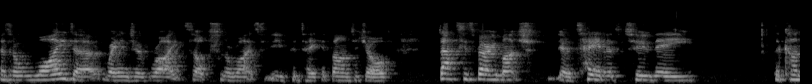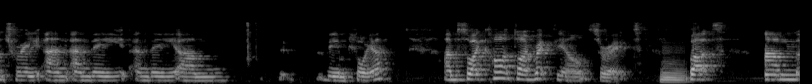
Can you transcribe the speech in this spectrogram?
has a wider range of rights, optional rights that you can take advantage of that is very much you know, tailored to the the country and and the and the um, the employer. Um, so I can't directly answer it, mm. but um,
